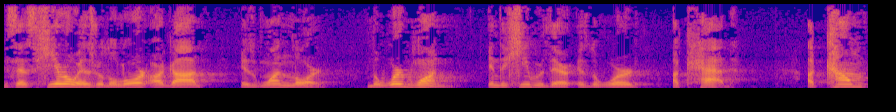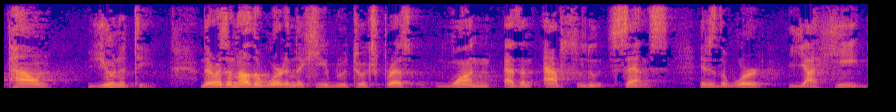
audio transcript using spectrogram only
it says, Hear, O Israel, the Lord our God is one Lord. The word one in the Hebrew there is the word akkad, a compound unity. There is another word in the Hebrew to express one as an absolute sense. It is the word yahid.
